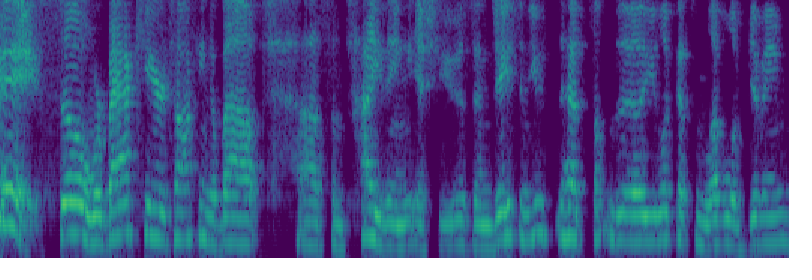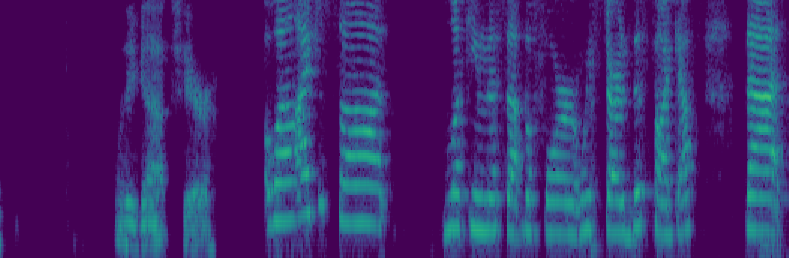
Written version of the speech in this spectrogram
Okay, so we're back here talking about uh, some tithing issues. And Jason, you had something to, you looked at some level of giving. What do you got here? Well, I just saw looking this up before we started this podcast that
